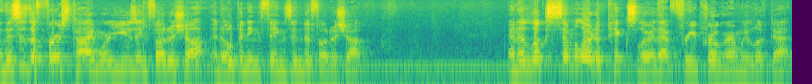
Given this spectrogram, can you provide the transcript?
And this is the first time we're using Photoshop and opening things into Photoshop. And it looks similar to Pixlr, that free program we looked at.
